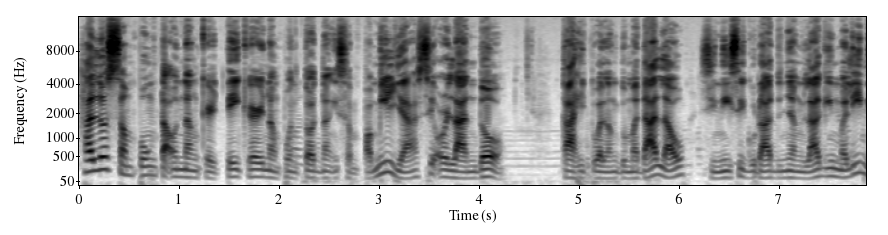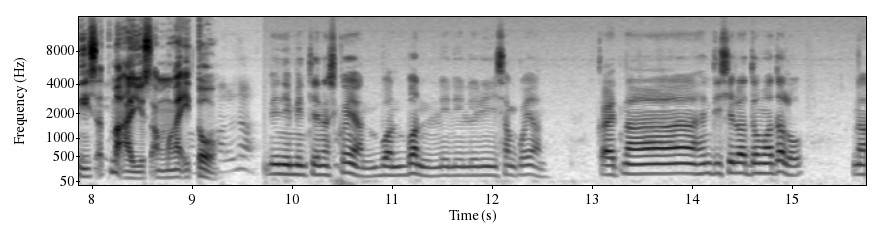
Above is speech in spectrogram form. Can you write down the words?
Halos sampung taon ng caretaker ng puntod ng isang pamilya si Orlando. Kahit walang dumadalaw, sinisigurado niyang laging malinis at maayos ang mga ito. Binimintinas ko yan, buwan-buwan, linilinisan ko yan. Kahit na hindi sila dumadalo, na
